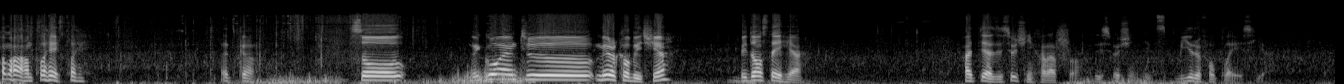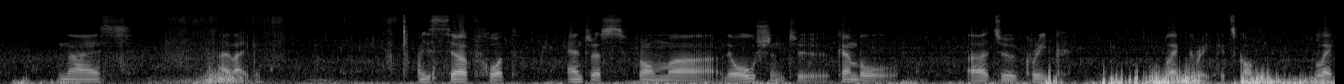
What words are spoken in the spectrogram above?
Come on, play, play. Let's go. So, we're going to Miracle Beach, yeah? We don't stay here. Хотя здесь очень хорошо. Здесь очень... It's beautiful place here. Nice. I like it. It's self hot entrance from uh, the ocean to Campbell uh, to Creek, Black Creek. It's called Black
